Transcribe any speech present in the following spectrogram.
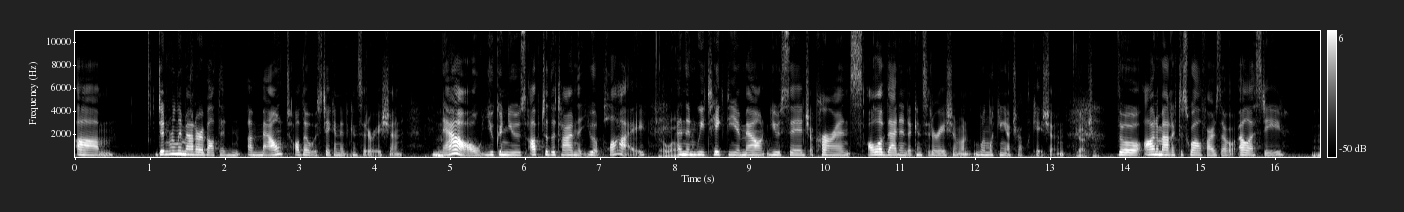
Um, didn't really matter about the amount, although it was taken into consideration. Hmm. Now you can use up to the time that you apply, Oh, wow. and then we take the amount, usage, occurrence, all of that into consideration when, when looking at your application. Gotcha. The automatic disqualifiers, though, LSD, Hmm.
